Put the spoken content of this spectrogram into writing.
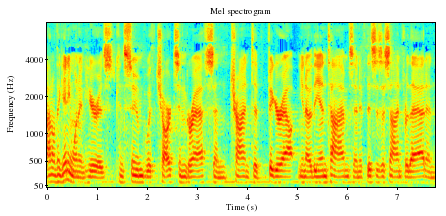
I don't think anyone in here is consumed with charts and graphs and trying to figure out, you know, the end times and if this is a sign for that. And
